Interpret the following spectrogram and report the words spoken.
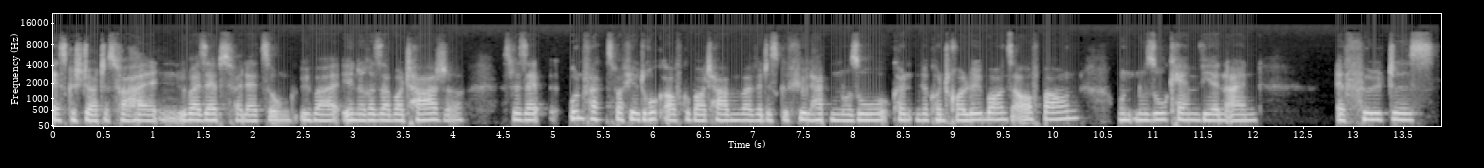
essgestörtes Verhalten, über Selbstverletzung, über innere Sabotage, dass wir unfassbar viel Druck aufgebaut haben, weil wir das Gefühl hatten, nur so könnten wir Kontrolle über uns aufbauen und nur so kämen wir in ein erfülltes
